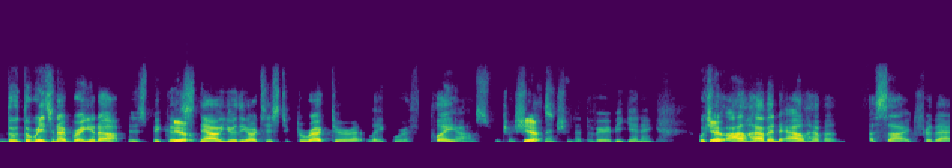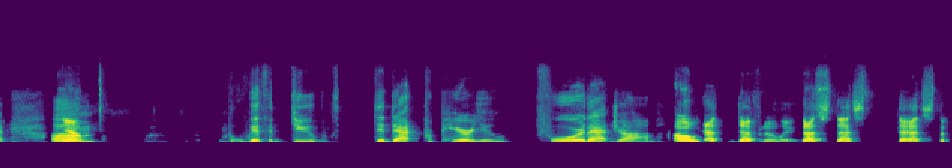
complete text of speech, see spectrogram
The, the reason I bring it up is because yeah. now you're the artistic director at Lake Worth Playhouse, which I should yes. have mentioned at the very beginning. Which yeah. I'll have an I'll have a aside for that. Um, yeah. With do you, did that prepare you for that job? Oh, definitely. That's that's that's the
